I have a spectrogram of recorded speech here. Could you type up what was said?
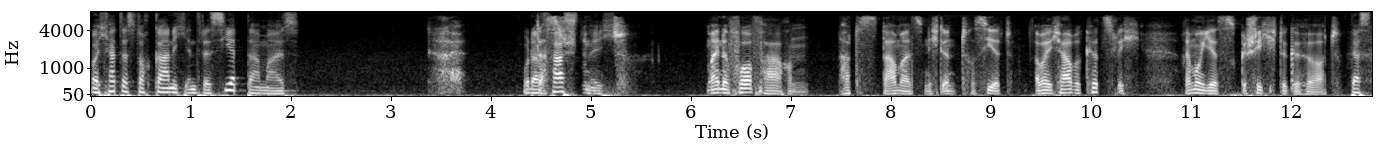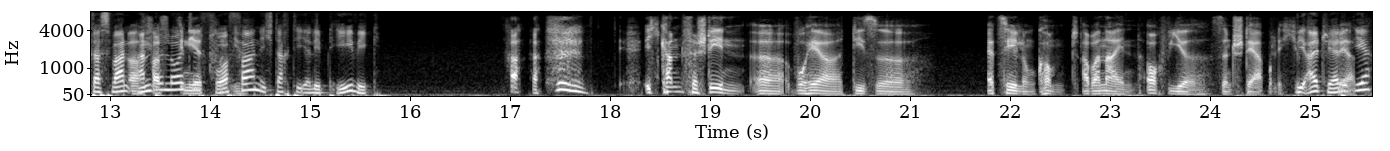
Euch hat das doch gar nicht interessiert damals. Oder das fast stimmt. nicht. Meine Vorfahren hat es damals nicht interessiert. Aber ich habe kürzlich Remoyes Geschichte gehört. Das, das waren andere Leute, Vorfahren? Ich dachte, ihr lebt ewig. ich kann verstehen, äh, woher diese Erzählung kommt. Aber nein, auch wir sind sterblich. Wie alt werdet ihr?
